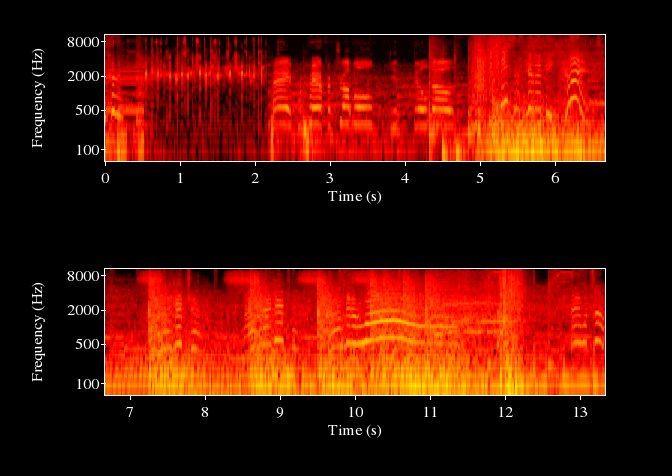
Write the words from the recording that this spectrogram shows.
Hey, prepare for trouble, you dildos. This is gonna be good! I'm gonna get you! I'm gonna get you! I'm gonna wow! Hey, what's up?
